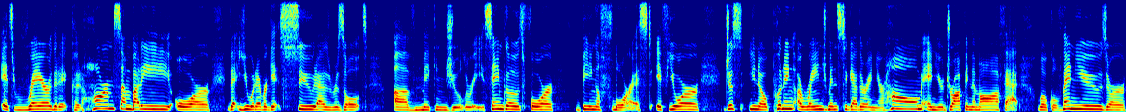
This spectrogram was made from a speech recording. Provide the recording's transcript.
It's rare that it could harm somebody or that you would ever get sued as a result of making jewelry. Same goes for being a florist. If you're just, you know, putting arrangements together in your home and you're dropping them off at local venues or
